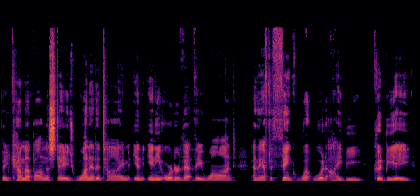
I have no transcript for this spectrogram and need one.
They come up on the stage one at a time in any order that they want. And they have to think, what would I be? Could be a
